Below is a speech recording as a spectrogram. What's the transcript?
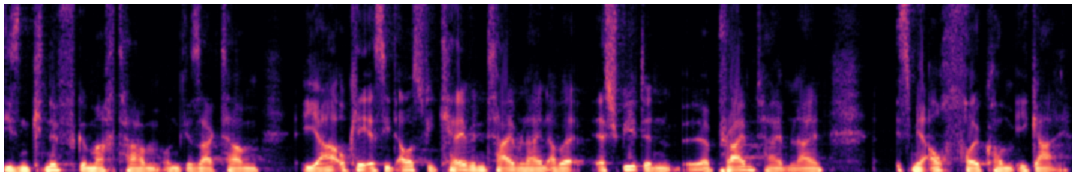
diesen Kniff gemacht haben und gesagt haben, ja, okay, es sieht aus wie Calvin Timeline, aber es spielt in äh, Prime Timeline, ist mir auch vollkommen egal.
